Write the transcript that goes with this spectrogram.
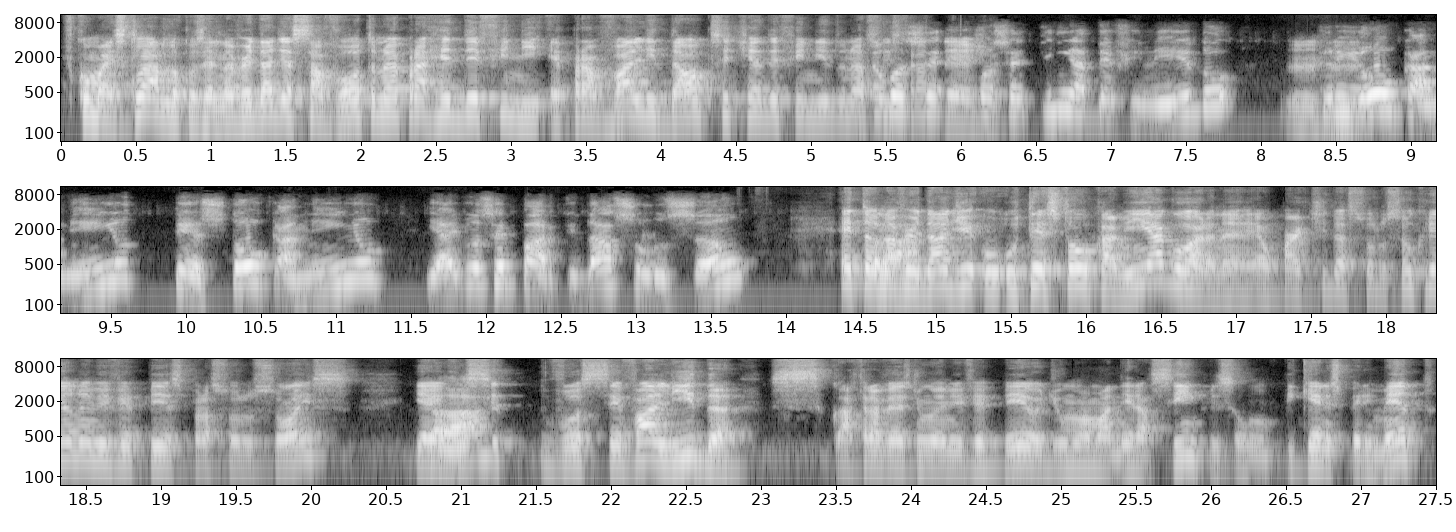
Ficou mais claro, Locoselli? Na verdade, essa volta não é para redefinir, é para validar o que você tinha definido na Então sua você, estratégia. você tinha definido, Uhum. criou o caminho, testou o caminho, e aí você parte da solução. Então, pra- na verdade, o, o testou o caminho é agora, né? É o partir da solução, criando MVPs para soluções, e aí Tá. você, você valida através de um MVP ou de uma maneira simples, um pequeno experimento,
